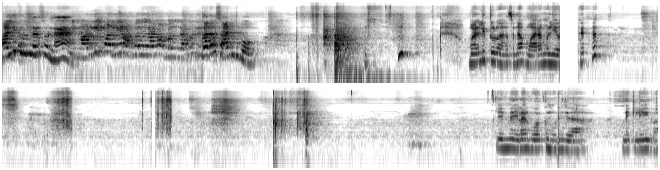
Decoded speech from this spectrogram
மல்லி தானே சொன்னேன் கதவை சாட்டிட்டு போ. மல்லித்தூள் வாங்க சொன்னா மரமொழிய என்ன எல்லாருக்கும் ஒர்க்கு முடிஞ்சுதா? இன்னைக்கு லீவா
